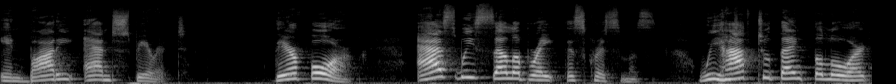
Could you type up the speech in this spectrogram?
in body and spirit. Therefore, as we celebrate this Christmas, we have to thank the Lord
